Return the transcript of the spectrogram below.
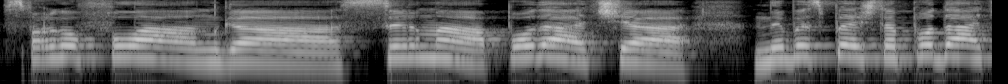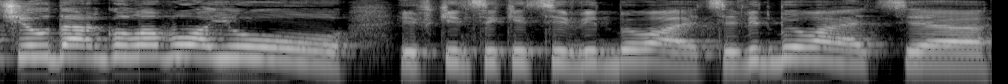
з правого фланга, Серна, подача, небезпечна подача, удар головою. І в кінці кінців відбивається, відбивається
